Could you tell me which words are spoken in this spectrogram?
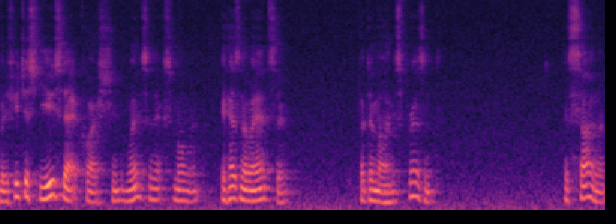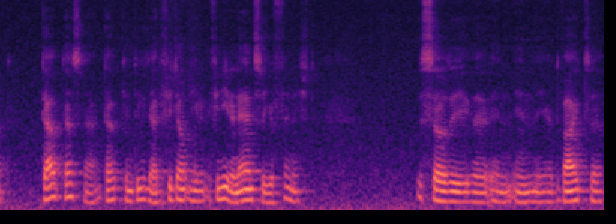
But if you just use that question, when is the next moment? It has no answer, but the mind is present. It's silent. Doubt does that. Doubt can do that. If you don't need, if you need an answer, you're finished. So the, the in, in the Advaita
